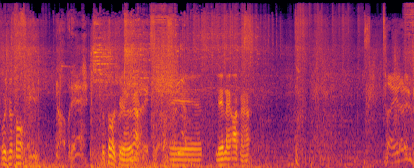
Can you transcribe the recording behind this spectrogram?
โอ้ยโตโต้โตโตเจอแอะเอเลนไลออดนะครับ 耐えられるか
